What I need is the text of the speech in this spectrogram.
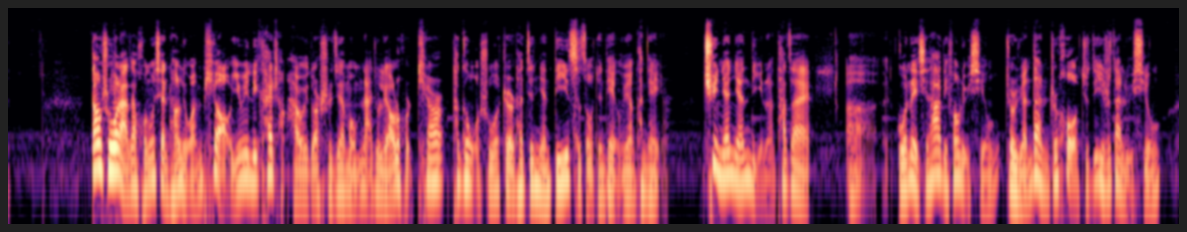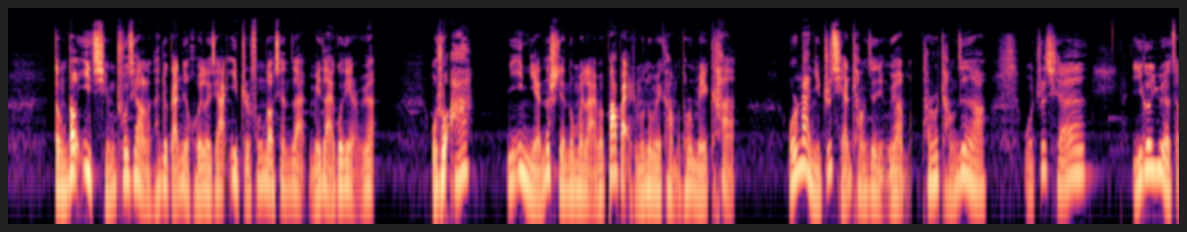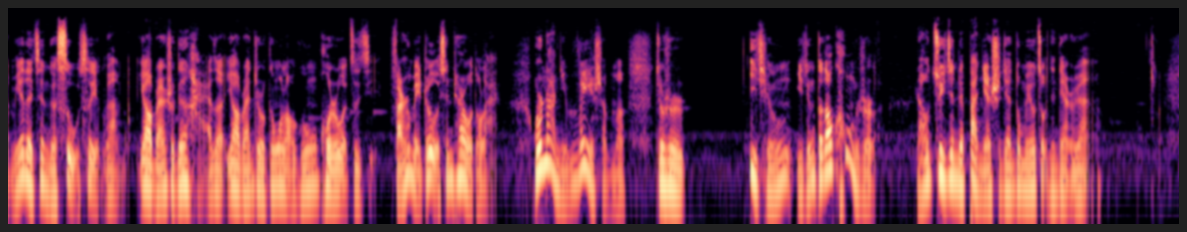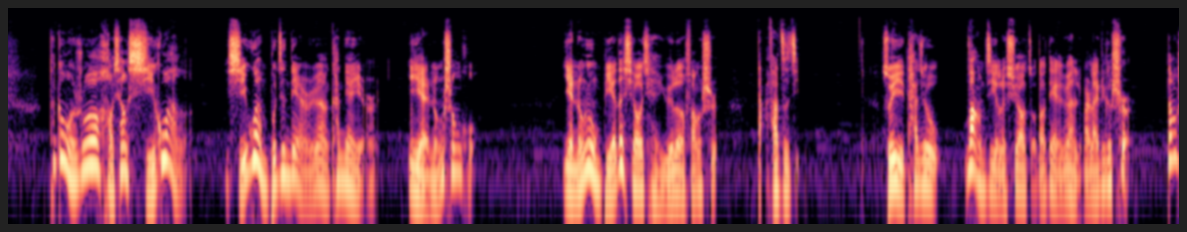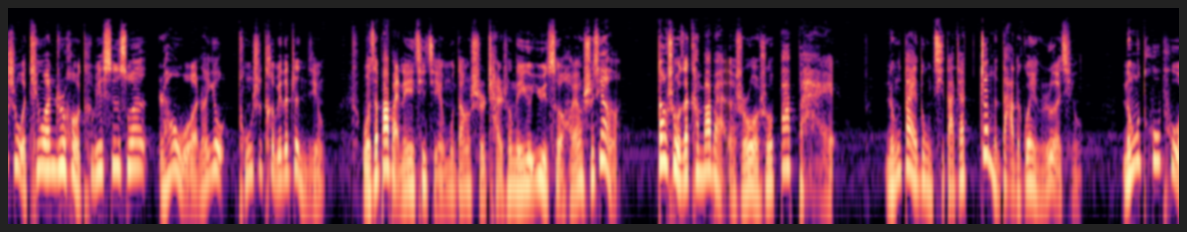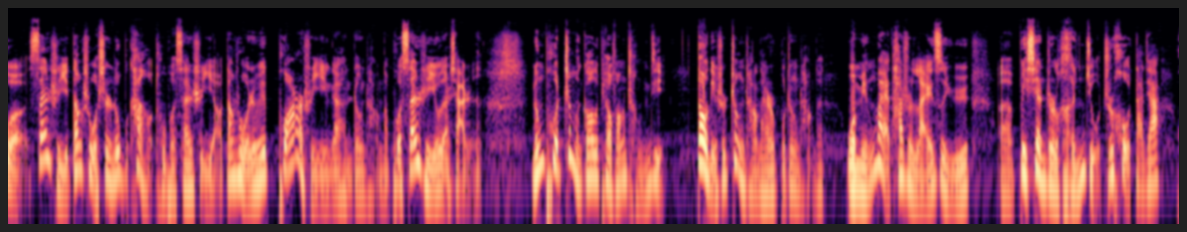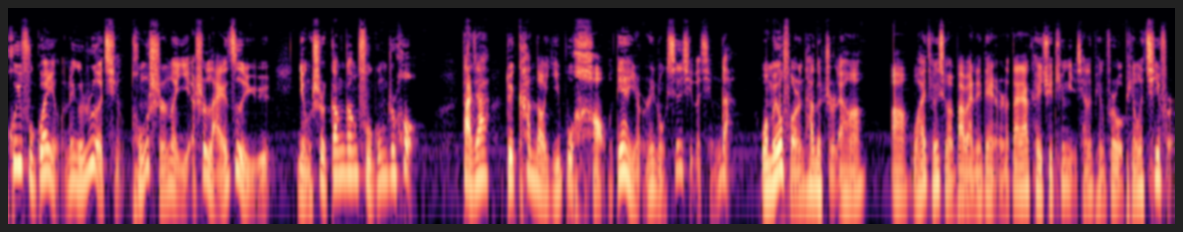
当时我俩在活动现场领完票，因为离开场还有一段时间嘛，我们俩就聊了会儿天儿。他跟我说，这是他今年第一次走进电影院看电影。去年年底呢，他在呃国内其他地方旅行，就是元旦之后就一直在旅行。等到疫情出现了，他就赶紧回了家，一直封到现在，没来过电影院。我说啊。你一年的时间都没来吗？八百什么都没看吗？他说没看。我说那你之前常进影院吗？他说常进啊。我之前一个月怎么也得进个四五次影院吧，要不然是跟孩子，要不然就是跟我老公或者我自己，反正每周有新片我都来。我说那你为什么就是疫情已经得到控制了，然后最近这半年时间都没有走进电影院啊？他跟我说好像习惯了，习惯不进电影院看电影也能生活。也能用别的消遣娱乐方式打发自己，所以他就忘记了需要走到电影院里边来这个事儿。当时我听完之后特别心酸，然后我呢又同时特别的震惊。我在八百那一期节目当时产生的一个预测好像实现了。当时我在看八百的时候，我说八百能带动起大家这么大的观影热情。能突破三十亿，当时我甚至都不看好突破三十亿啊！当时我认为破二十亿应该很正常的，破三十亿有点吓人。能破这么高的票房成绩，到底是正常的还是不正常的？我明白它是来自于呃被限制了很久之后大家恢复观影的那个热情，同时呢也是来自于影视刚刚复工之后，大家对看到一部好电影那种欣喜的情感。我没有否认它的质量啊。啊，我还挺喜欢八百那电影的，大家可以去听以前的评分，我评了七分。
